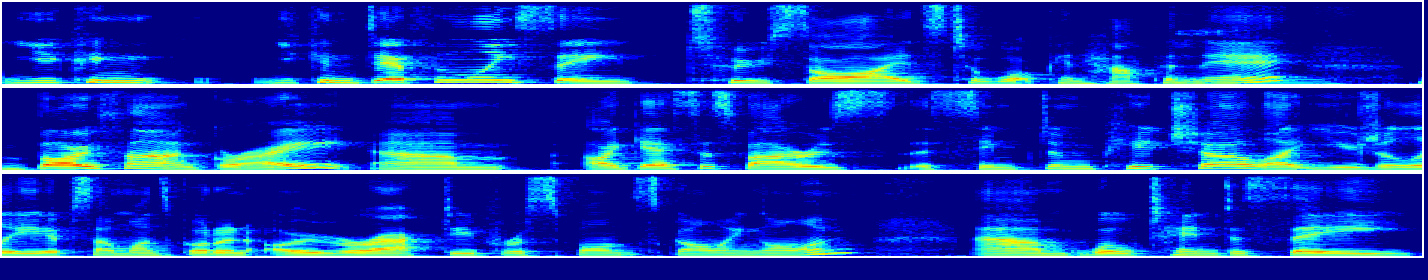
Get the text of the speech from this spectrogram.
you can you can definitely see two sides to what can happen there. Both aren't great. Um, I guess as far as the symptom picture, like usually if someone's got an overactive response going on, um, we'll tend to see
